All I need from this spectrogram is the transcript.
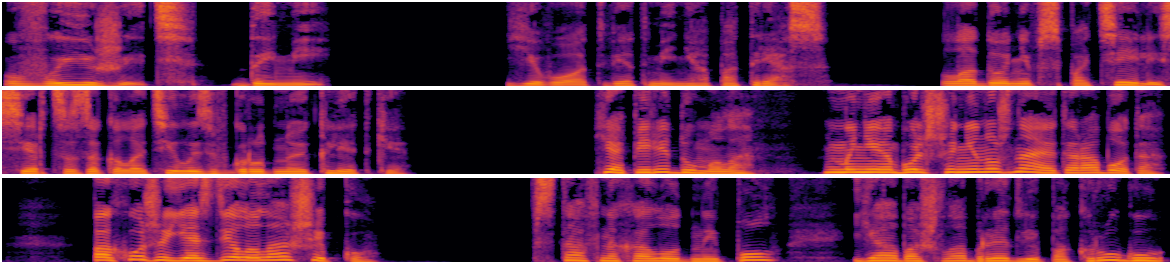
«Выжить, Дыми!» Его ответ меня потряс. Ладони вспотели, сердце заколотилось в грудной клетке. Я передумала. Мне больше не нужна эта работа. Похоже, я сделала ошибку. Встав на холодный пол, я обошла Брэдли по кругу,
